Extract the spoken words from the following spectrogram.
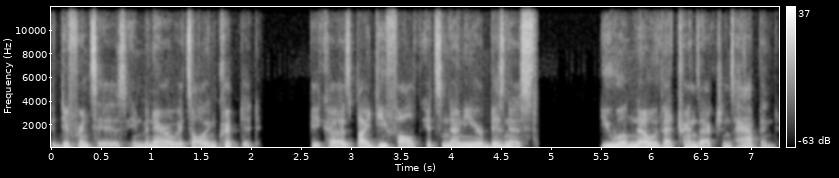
The difference is in Monero, it's all encrypted because by default, it's none of your business. You will know that transactions happened.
